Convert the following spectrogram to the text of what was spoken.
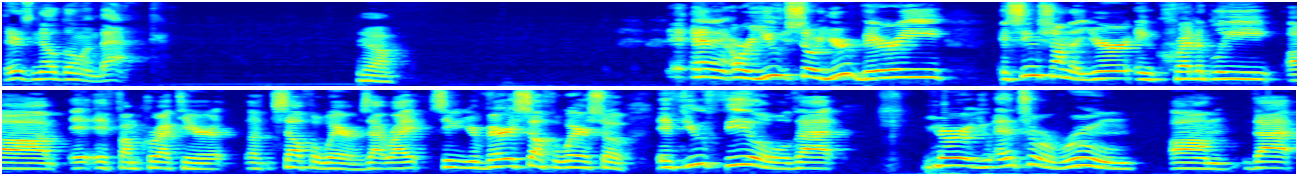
there's no going back. Yeah. And are you so you're very it seems Sean that you're incredibly uh, if I'm correct here uh, self-aware is that right See, you're very self-aware so if you feel that you're you enter a room um, that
